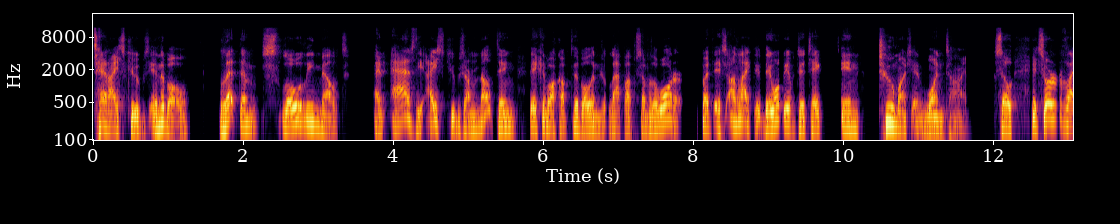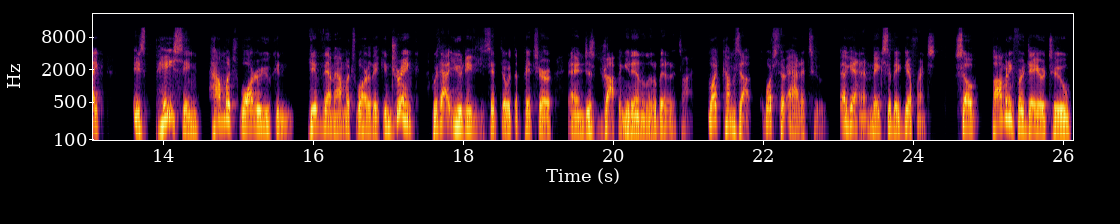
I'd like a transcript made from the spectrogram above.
10 ice cubes in the bowl. Let them slowly melt. And as the ice cubes are melting, they can walk up to the bowl and lap up some of the water but it's unlikely they won't be able to take in too much at one time. So it's sort of like is pacing how much water you can give them, how much water they can drink without you needing to sit there with the pitcher and just dropping it in a little bit at a time. What comes up? What's their attitude? Again, it makes a big difference. So vomiting for a day or two,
